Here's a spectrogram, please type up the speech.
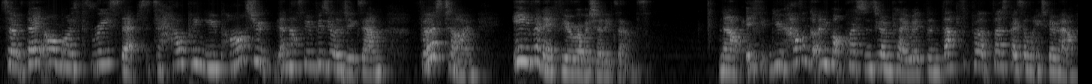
So they are my three steps to helping you pass your anatomy and physiology exam first time, even if you're rubbish at exams. Now, if you haven't got any mock questions to go and play with, then that's the first place I want you to go now.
